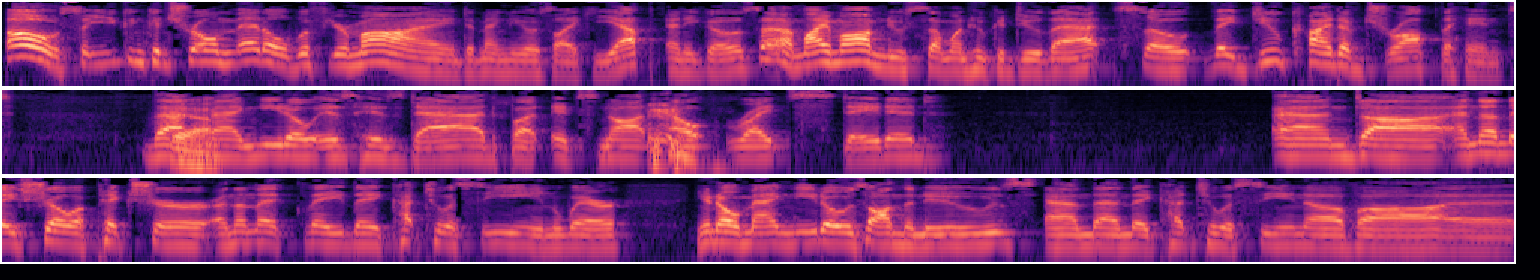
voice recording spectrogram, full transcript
"Oh, so you can control metal with your mind?" And Magneto's like, "Yep." And he goes, ah, "My mom knew someone who could do that." So they do kind of drop the hint that yeah. Magneto is his dad, but it's not outright stated. And uh, and then they show a picture, and then they they they cut to a scene where you know, Magneto's on the news and then they cut to a scene of, uh,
